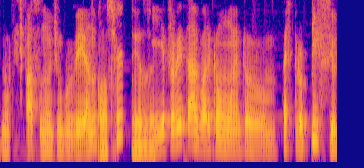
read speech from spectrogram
no que se passou no último governo. Com certeza. E aproveitar agora que é um momento mais propício,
